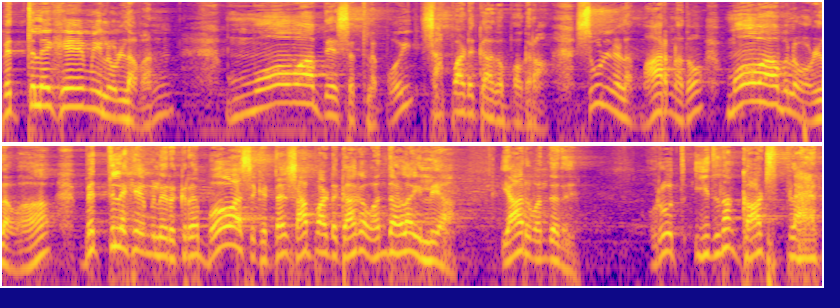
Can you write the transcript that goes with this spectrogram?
பெத்லகேமில் உள்ளவன் மோவா தேசத்தில் போய் சாப்பாடுக்காக போகிறான். சூழ்நிலை மாறினதும் மோவாவில் உள்ளவா பெத்லகேமில் இருக்கிற போவாசு கிட்ட சாப்பாட்டுக்காக வந்தாளா இல்லையா? யாரு வந்தது? ரூத் இதுதான் காட்ஸ் பிளான்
